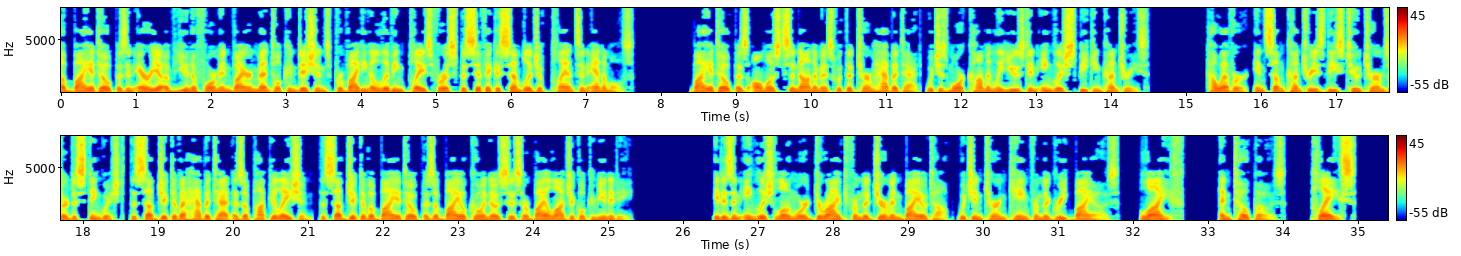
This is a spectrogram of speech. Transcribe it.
A biotope is an area of uniform environmental conditions providing a living place for a specific assemblage of plants and animals. Biotope is almost synonymous with the term habitat, which is more commonly used in English-speaking countries. However, in some countries these two terms are distinguished, the subject of a habitat is a population, the subject of a biotope is a biocoenosis or biological community. It is an English loanword derived from the German biotop, which in turn came from the Greek bios life", and topos place".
